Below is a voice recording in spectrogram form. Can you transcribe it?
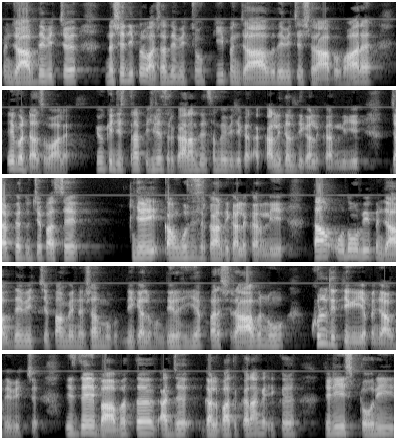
ਪੰਜਾਬ ਦੇ ਵਿੱਚ, ਨਸ਼ੇ ਦੀ ਪਰਿਭਾਸ਼ਾ ਦੇ ਵਿੱਚੋਂ ਕੀ ਪੰਜਾਬ ਦੇ ਵਿੱਚ ਸ਼ਰਾਬ ਬਾਹਰ ਹੈ, ਇਹ ਵੱਡਾ ਸਵਾਲ ਹੈ। ਕਿਉਂਕਿ ਜਿਸ ਤਰ੍ਹਾਂ ਪਿਛਲੇ ਸਰਕਾਰਾਂ ਦੇ ਸਮੇਂ ਵੀ ਜੇਕਰ ਅਕਾਲੀ ਦਲ ਦੀ ਗੱਲ ਕਰ ਲਈਏ ਜਾਂ ਫਿਰ ਦੂਜੇ ਪਾਸੇ ਜਿਹੜੀ ਕਾਂਗਰਸ ਦੀ ਸਰਕਾਰ ਦੀ ਗੱਲ ਕਰ ਲਈਏ, ਤਾਂ ਉਦੋਂ ਵੀ ਪੰਜਾਬ ਦੇ ਵਿੱਚ ਭਾਵੇਂ ਨਸ਼ਾ ਮੁਕਤ ਦੀ ਗੱਲ ਹੁੰਦੀ ਰਹੀ ਹੈ, ਪਰ ਸ਼ਰਾਬ ਨੂੰ ਖੁੱਲ੍ਹ ਦਿੱਤੀ ਗਈ ਹੈ ਪੰਜਾਬ ਦੇ ਵਿੱਚ। ਇਸ ਦੇ ਬਾਬਤ ਅੱਜ ਗੱਲਬਾਤ ਕਰਾਂਗੇ। ਇੱਕ ਜਿਹੜੀ ਸਟੋਰੀ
